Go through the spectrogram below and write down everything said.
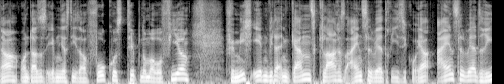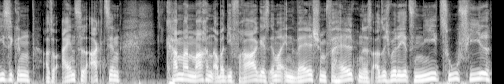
Ja, und das ist eben jetzt dieser Fokus-Tipp Nummer 4. Für mich eben wieder ein ganz klares Einzelwertrisiko. Ja, Einzelwertrisiken, also Einzelaktien kann man machen, aber die Frage ist immer, in welchem Verhältnis. Also ich würde jetzt nie zu viel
